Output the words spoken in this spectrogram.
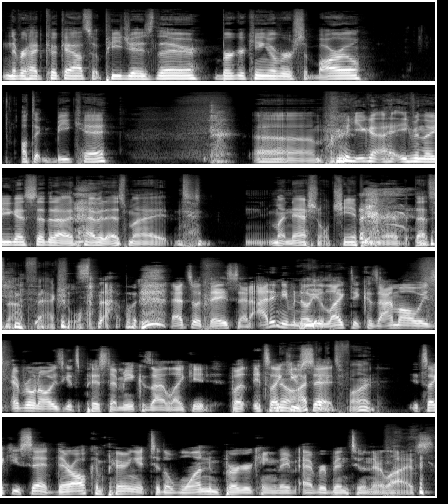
Never had cookout, so PJ's there. Burger King over Sbarro. I'll take BK. Um you guys even though you guys said that I would have it as my my national champion there, but that's not factual. Not what- that's what they said. I didn't even know you liked it because I'm always everyone always gets pissed at me because I like it. But it's like no, you I said. think it's fun. it's like you said. They're all comparing it to the one Burger King they've ever been to in their lives.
